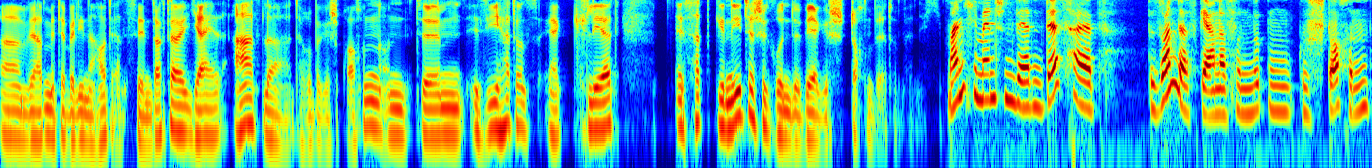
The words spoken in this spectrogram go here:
Ähm, wir haben mit der Berliner Hautärztin Dr. Jael Adler darüber gesprochen und ähm, sie hat uns erklärt, es hat genetische Gründe, wer gestochen wird und wer nicht. Manche Menschen werden deshalb besonders gerne von Mücken gestochen,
